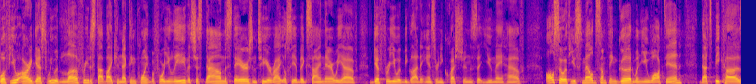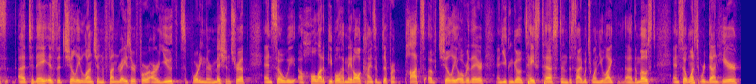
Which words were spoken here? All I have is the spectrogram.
Well, if you are a guest, we would love for you to stop by Connecting Point before you leave. It's just down the stairs and to your right, you'll see a big sign there. We have a gift for you. We'd be glad to answer any questions that you may have. Also, if you smelled something good when you walked in, that's because uh, today is the Chili Luncheon fundraiser for our youth supporting their mission trip. And so we a whole lot of people have made all kinds of different pots of chili over there, and you can go taste test and decide which one you like uh, the most. And so once we're done here,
